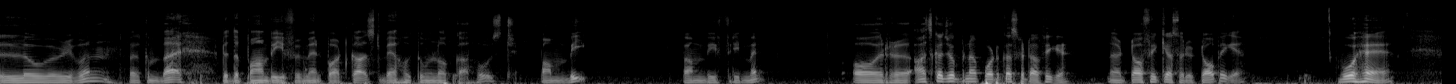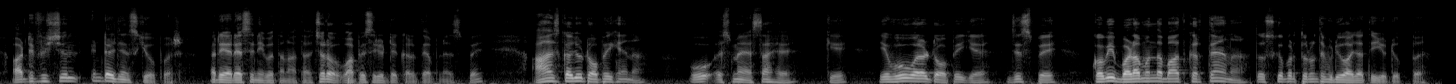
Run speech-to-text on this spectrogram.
Hello everyone welcome back to the Pombi Freeman podcast मैं हूँ तुम लोग का होस्ट पॉम्बी पॉम्बी फ्रीमैन और आज का जो अपना पॉडकास्ट का टॉपिक है टॉपिक क्या सॉरी टॉपिक है, वो है आर्टिफिशियल इंटेलिजेंस के ऊपर. अरे यार, ऐसे नहीं बताना था. चलो, वापस रिटेक करते हैं अपने इस पर आज का जो टॉपिक है ना, वो इसमें ऐसा है कि ये वो वाला टॉपिक है जिस पे कोई बड़ा बंदा बात करते हैं ना तो उसके ऊपर तुरंत वीडियो आ जाती है यूट्यूब पर.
